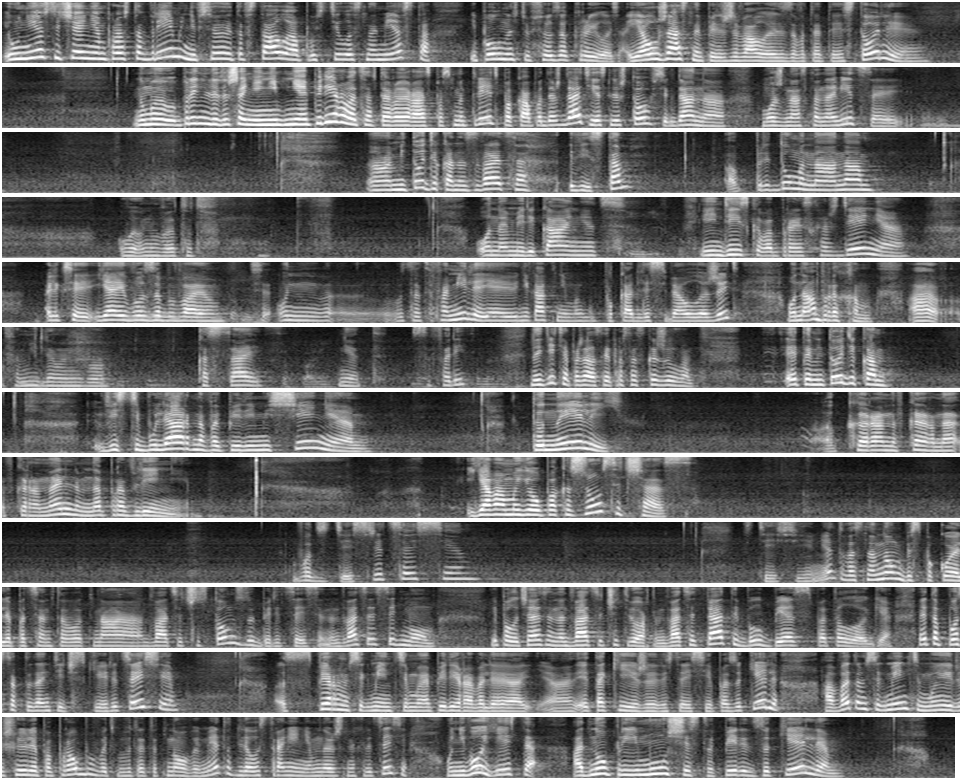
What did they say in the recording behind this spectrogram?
И у нее с течением просто времени все это встало, опустилось на место, и полностью все закрылось. Я ужасно переживала из-за вот этой истории. Но мы приняли решение не, не оперироваться второй раз, посмотреть, пока подождать. Если что, всегда на, можно остановиться методика называется Виста. А, придумана она... Ой, у него этот... Он американец индийского происхождения. Алексей, я его забываю. Он, вот эта фамилия, я ее никак не могу пока для себя уложить. Он Абрахам, а фамилия у него Касай. Нет. Сафари. Найдите, пожалуйста, я просто скажу вам. Это методика вестибулярного перемещения туннелей в, корональном направлении. Я вам ее покажу сейчас. Вот здесь рецессия ее нет. В основном беспокоили пациента вот на 26-м зубе рецессии, на 27-м и получается на 24-м. 25-й был без патологии. Это постортодонтические рецессии. В первом сегменте мы оперировали э, и такие же рецессии по зукеле, а в этом сегменте мы решили попробовать вот этот новый метод для устранения множественных рецессий. У него есть одно преимущество перед зукелем,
